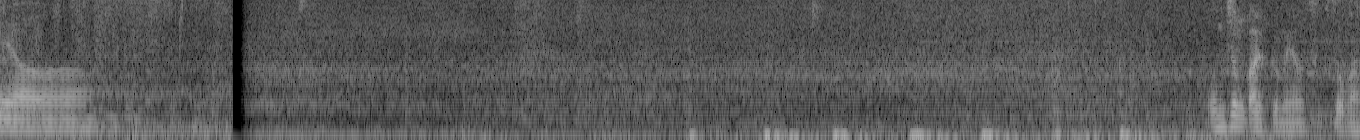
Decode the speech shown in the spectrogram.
안녕하세요. 엄청 깔끔해요 숙소가.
